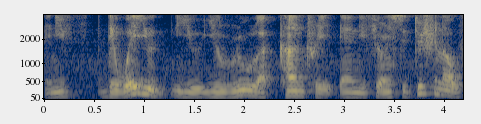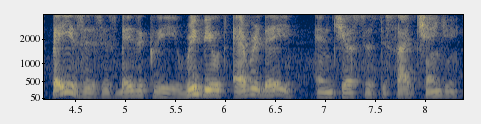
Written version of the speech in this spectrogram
and if the way you, you, you rule a country and if your institutional basis is basically rebuilt every day and justice decide changing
